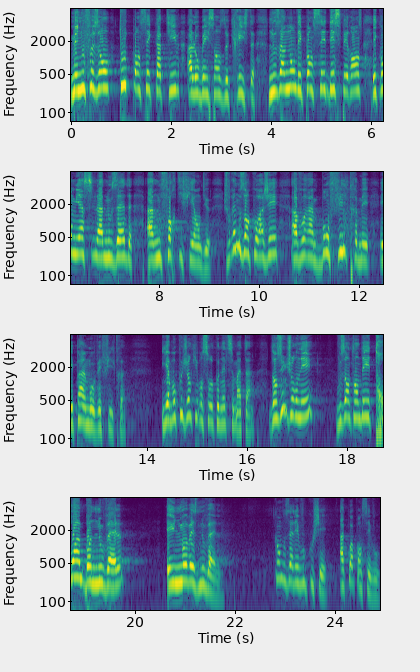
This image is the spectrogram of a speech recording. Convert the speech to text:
Mais nous faisons toute pensée captive à l'obéissance de Christ. Nous amenons des pensées d'espérance et combien cela nous aide à nous fortifier en Dieu. Je voudrais nous encourager à avoir un bon filtre, et pas un mauvais filtre. Il y a beaucoup de gens qui vont se reconnaître ce matin. Dans une journée, vous entendez trois bonnes nouvelles et une mauvaise nouvelle. Quand vous allez vous coucher, à quoi pensez-vous?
